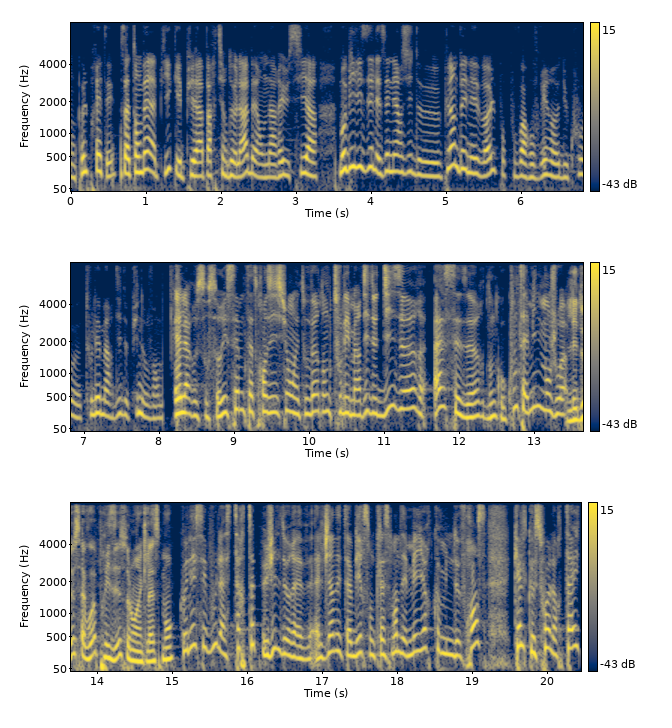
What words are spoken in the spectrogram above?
on, peut le prêter. Ça tombait à pic et puis à partir de là, bah, on a réussi à mobiliser les énergies de plein de bénévoles pour pouvoir ouvrir euh, du coup euh, tous les mardis depuis novembre. Et la ressourcerie SEM Ta Transition est ouverte donc tous les mardis de 10h à 16h, donc au Contamine Montjoie. Les deux Savoies prisées selon un classement. Connaissez-vous la start-up Ville de Rêve? Elle vient d'établir son classement des meilleures communes de France. Quelle que soit leur taille,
